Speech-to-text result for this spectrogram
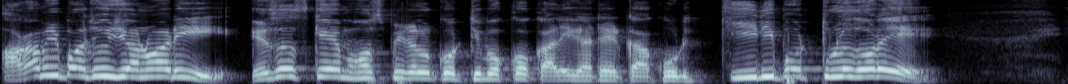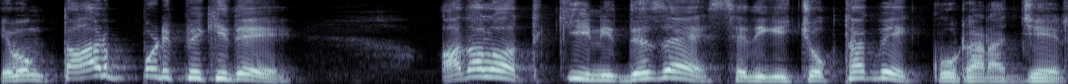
আগামী পাঁচই জানুয়ারি এসএসকেএম হসপিটাল কর্তৃপক্ষ কালীঘাটের কাকুর কী রিপোর্ট তুলে ধরে এবং তার পরিপ্রেক্ষিতে আদালত কী নির্দেশ দেয় সেদিকেই চোখ থাকবে কোটা রাজ্যের।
